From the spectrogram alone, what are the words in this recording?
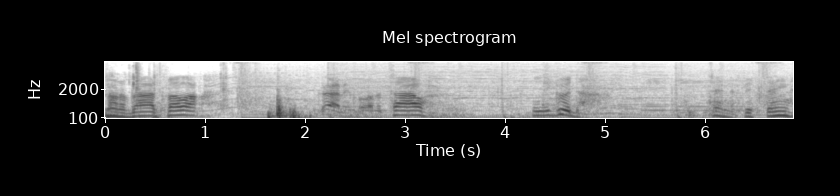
not a bad fella. Grab him by the tail. He's a good 10 to 15.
